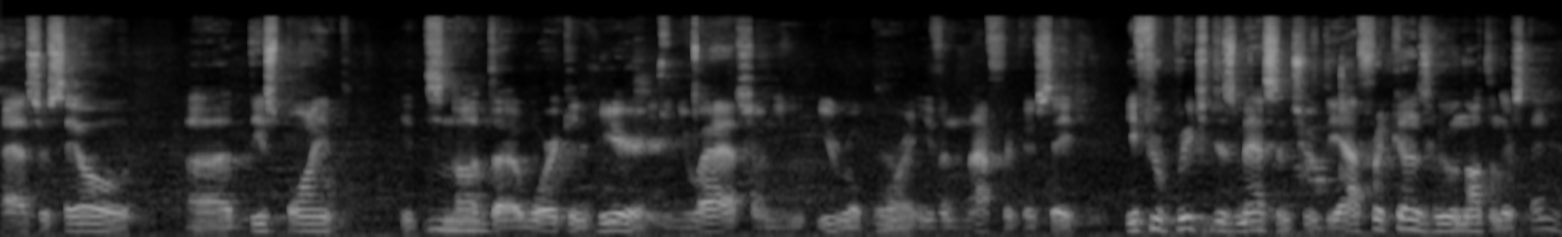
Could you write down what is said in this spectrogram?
pastors say, "Oh, uh, this point it's not uh, working here in the US or in Europe or even in Africa." They say, if you preach this message to the Africans, we will not understand.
